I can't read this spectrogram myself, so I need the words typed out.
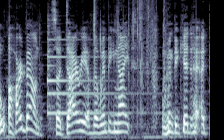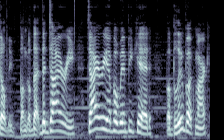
Ooh, a hardbound. So Diary of the Wimpy Knight. Wimpy Kid, I, I totally bungled that. The Diary, Diary of a Wimpy Kid a blue bookmark.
